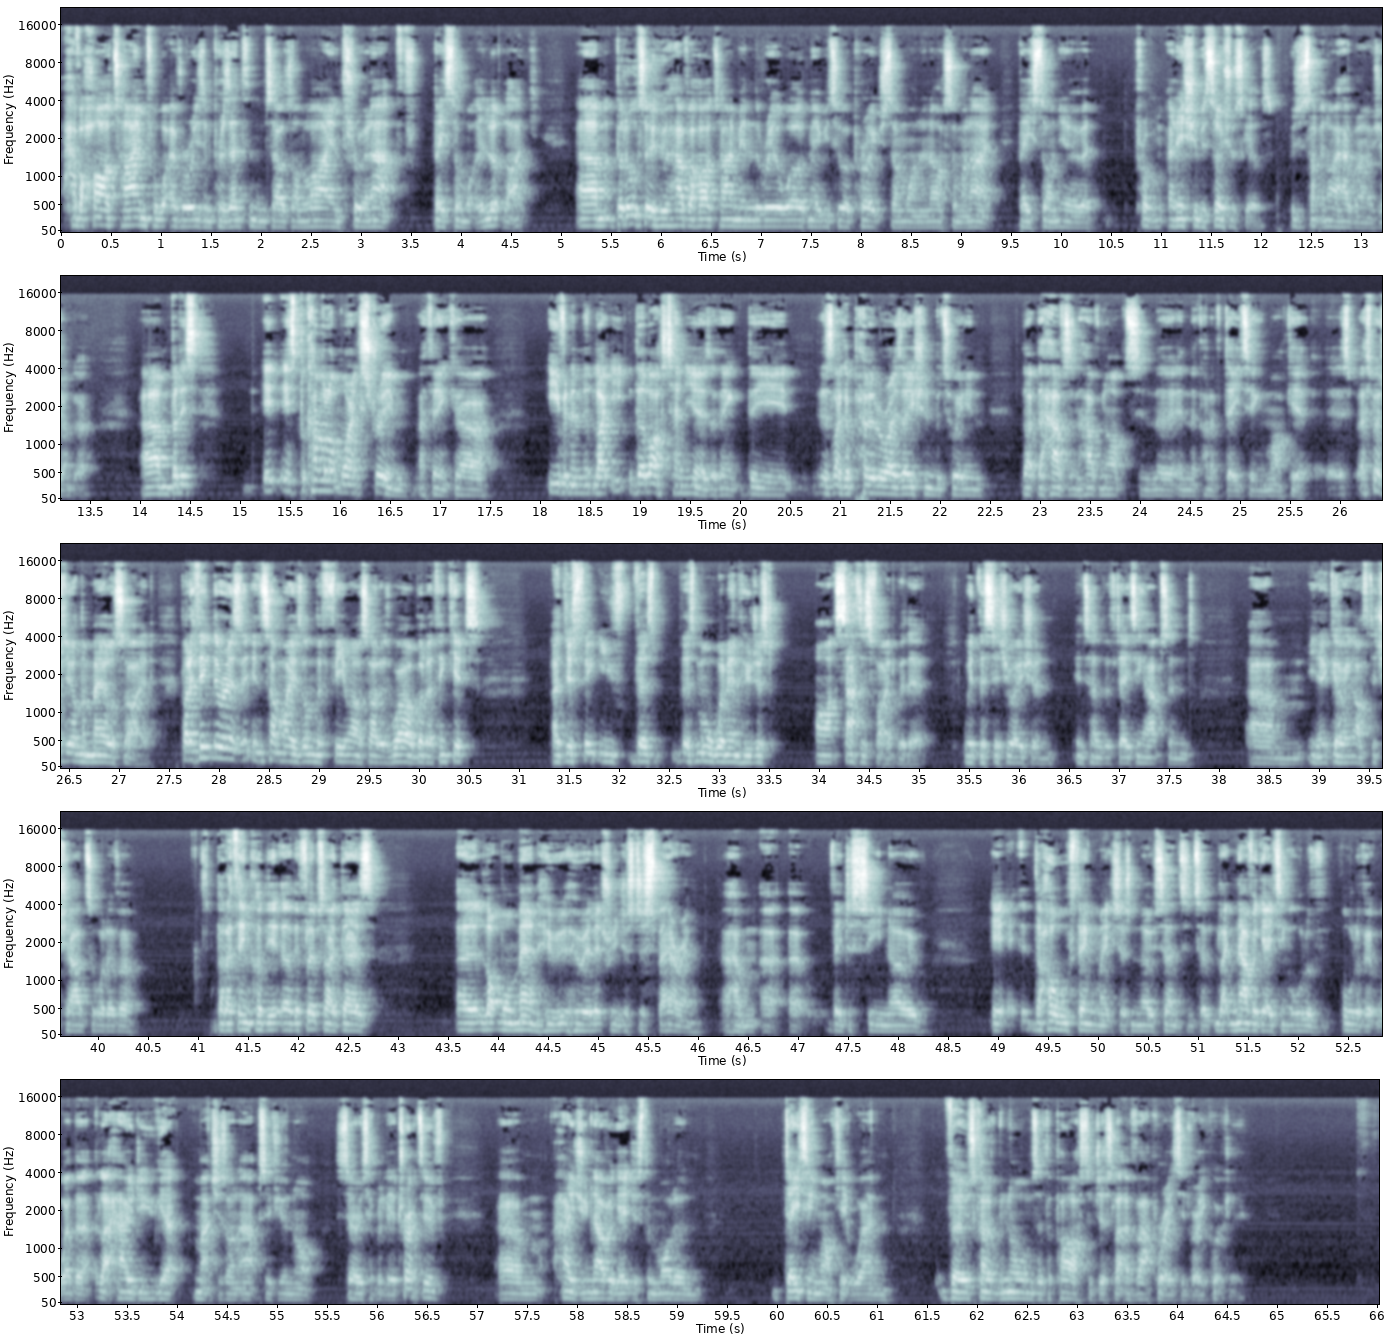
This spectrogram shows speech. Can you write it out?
have a hard time for whatever reason presenting themselves online through an app based on what they look like. Um, but also who have a hard time in the real world maybe to approach someone and ask someone out based on, you know, a problem, an issue with social skills, which is something I had when I was younger. Um, but it's, it, it's become a lot more extreme, I think, uh, even in the, like the last 10 years, I think the, there's like a polarization between like the haves and have nots in the, in the kind of dating market, especially on the male side. But I think there is in some ways on the female side as well. But I think it's, I just think you've, there's, there's more women who just aren't satisfied with it, with the situation in terms of dating apps and, um, you know, going after chads or whatever. But I think on the, uh, the flip side, there's a lot more men who, who are literally just despairing. Um, uh, uh, they just see no, it, the whole thing makes just no sense into like navigating all of, all of it, whether, like, how do you get matches on apps if you're not stereotypically attractive? Um, how do you navigate just the modern dating market when those kind of norms of the past have just like evaporated very quickly?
